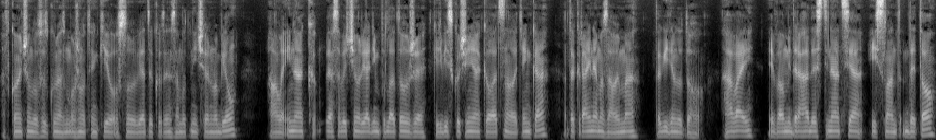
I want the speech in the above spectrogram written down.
a v konečnom dôsledku nás možno ten Kiev oslovil viac ako ten samotný Černobyl. Ale inak ja sa väčšinou riadím podľa toho, že keď vyskočí nejaká lacná letenka a tá krajina ma zaujíma, tak idem do toho. Havaj je veľmi drahá destinácia, Island deto,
